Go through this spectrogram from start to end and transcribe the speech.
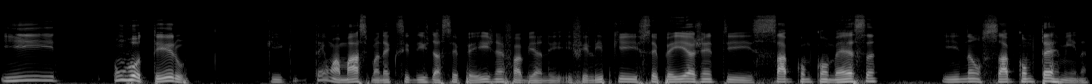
e um roteiro que tem uma máxima, né, que se diz da CPI, né, Fabiano e, e Felipe, que CPI a gente sabe como começa e não sabe como termina.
